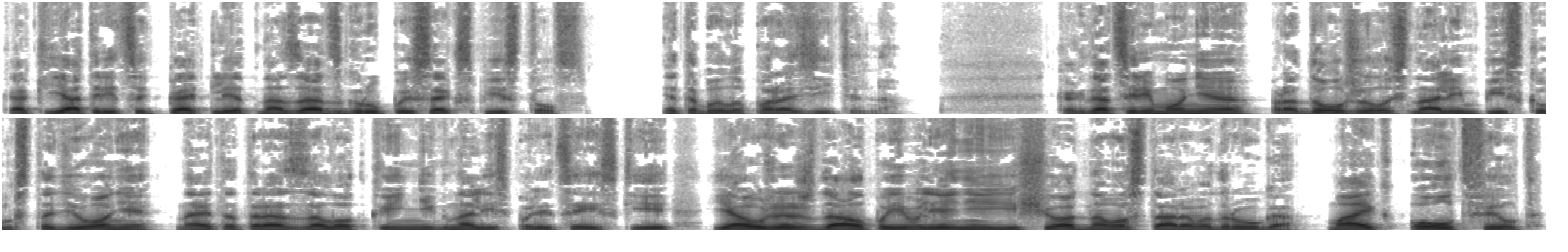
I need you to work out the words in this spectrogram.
как я 35 лет назад с группой Sex Pistols. Это было поразительно. Когда церемония продолжилась на Олимпийском стадионе, на этот раз за лодкой не гнались полицейские, я уже ждал появления еще одного старого друга. Майк Олдфилд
